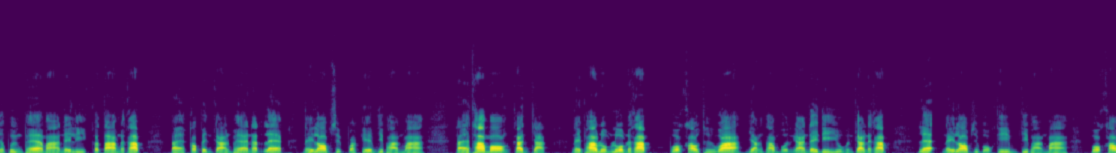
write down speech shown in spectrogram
จะพิ่งแพ้มาในลีกก็ตามนะครับ แต่ก็เป็นการแพ้นัดแรกในรอบ 10 กว่าเกมที่ผ่านมา แต่ถ้ามองกันจากในภาพรวมๆนะครับ พวกเขาถือว่ายังทำผลงานได้ดีอยู่เหมือนกันนะครับ และในรอบ 16 ทีมที่ผ่านมา พวกเขา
